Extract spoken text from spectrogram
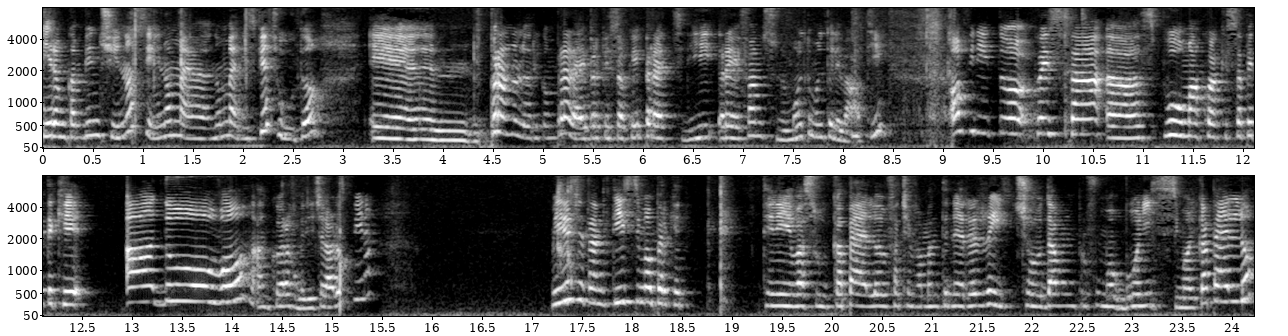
era un campioncino, sì, non mi è dispiaciuto, e, però non lo ricomprerei perché so che i prezzi di Refan sono molto molto elevati. Ho finito questa uh, spuma qua che sapete che adoro, ancora come dice la Loffina. Mi piace tantissimo perché teneva sul capello, faceva mantenere il riccio, dava un profumo buonissimo al capello,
